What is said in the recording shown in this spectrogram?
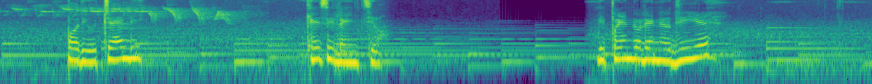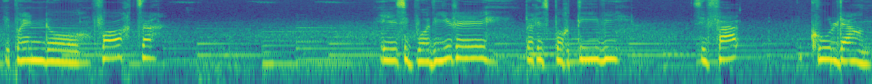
un po' di uccelli, che silenzio. Vi prendo le energie, vi prendo forza e si può dire per i sportivi si fa cool down.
